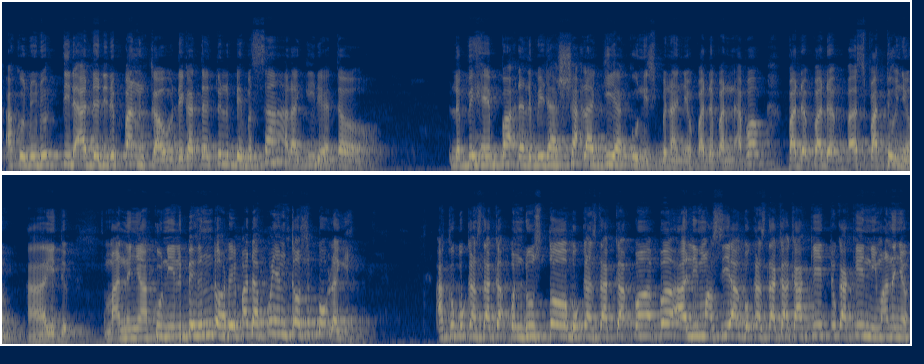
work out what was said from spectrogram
aku duduk tidak ada di depan kau, dia kata itu lebih besar lagi dia kata. Lebih hebat dan lebih dahsyat lagi aku ni sebenarnya pada pada apa pada pada sepatutnya. Ha itu. Maknanya aku ni lebih rendah daripada apa yang kau sebut lagi. Aku bukan setakat pendusta, bukan setakat apa, apa ahli maksiat, bukan setakat kaki tu kaki ni maknanya.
